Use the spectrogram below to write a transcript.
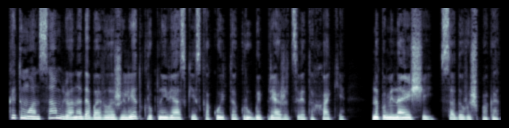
К этому ансамблю она добавила жилет крупной вязки из какой-то грубой пряжи цвета хаки, напоминающей садовый шпагат.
